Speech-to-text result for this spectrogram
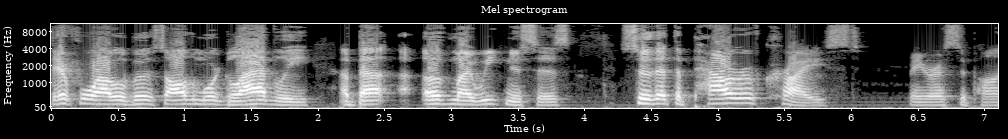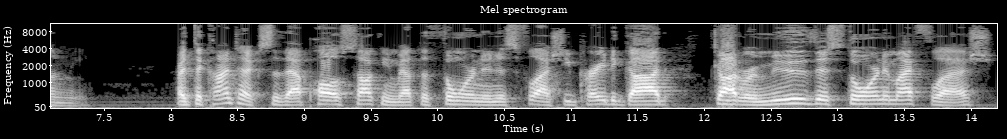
Therefore, I will boast all the more gladly about of my weaknesses, so that the power of Christ may rest upon me. Right, the context of that, Paul is talking about the thorn in his flesh. He prayed to God, God, remove this thorn in my flesh.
